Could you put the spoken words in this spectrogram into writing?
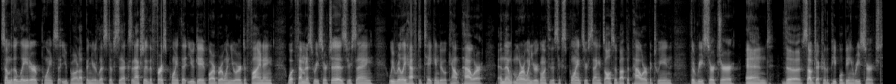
some of the later points that you brought up in your list of six, and actually the first point that you gave, Barbara, when you were defining what feminist research is, you're saying we really have to take into account power. And then Maura when you were going through the six points, you're saying it's also about the power between the researcher and the subject or the people being researched.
